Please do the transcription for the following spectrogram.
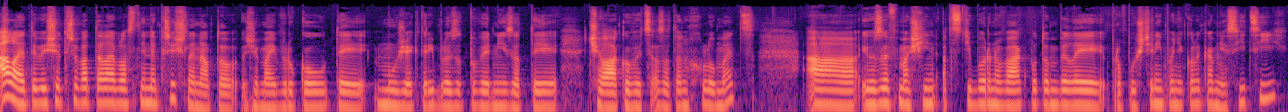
Ale ty vyšetřovatelé vlastně nepřišli na to, že mají v rukou ty muže, který byli zodpovědní za ty Čelákovic a za ten chlumec. A Josef Mašín a Ctibor Novák potom byli propuštěný po několika měsících.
